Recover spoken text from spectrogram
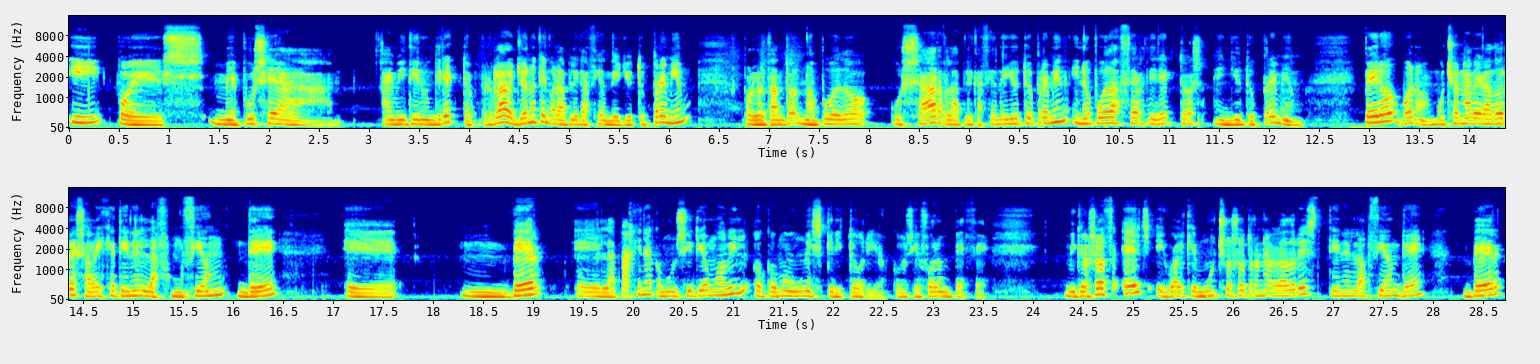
y pues me puse a, emitir un directo. Pero claro, yo no tengo la aplicación de YouTube Premium, por lo tanto no puedo usar la aplicación de YouTube Premium y no puedo hacer directos en YouTube Premium. Pero bueno, muchos navegadores sabéis que tienen la función de eh, mm, ver eh, la página como un sitio móvil o como un escritorio, como si fuera un PC. Microsoft Edge, igual que muchos otros navegadores, tienen la opción de ver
